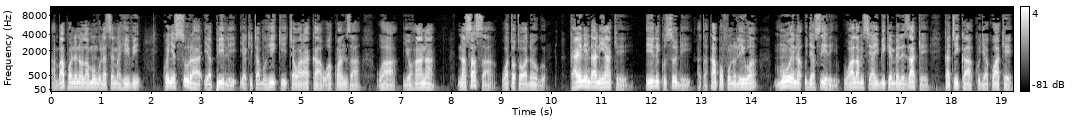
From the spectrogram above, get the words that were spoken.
ambapo neno la mungu lasema hivi kwenye sura ya pili ya kitabu hiki cha waraka wa kwanza wa yohana. Na sasa watoto wadogo kaeni ndani yake ili kusudi atakapofunuliwa muwe na ujasiri wala msiaibike mbele zake katika kuja kwake.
